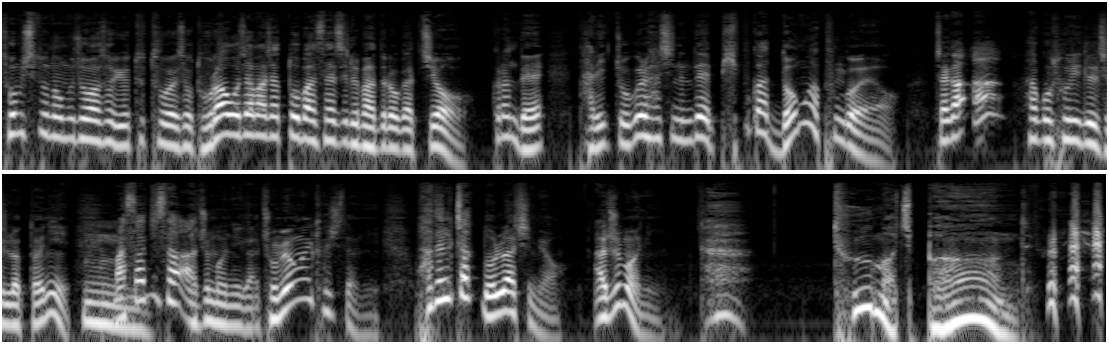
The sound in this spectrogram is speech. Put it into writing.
솜씨도 너무 좋아서 요트 투어에서 돌아오자마자 또 마사지를 받으러 갔죠. 그런데 다리 쪽을 하시는데 피부가 너무 아픈 거예요. 제가 아 하고 소리를 질렀더니 음. 마사지사 아주머니가 조명을 켜시더니 화들짝 놀라시며 아주머니 Too much bond.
